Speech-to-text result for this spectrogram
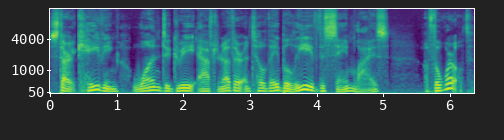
start caving one degree after another until they believe the same lies of the world.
